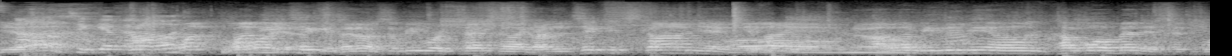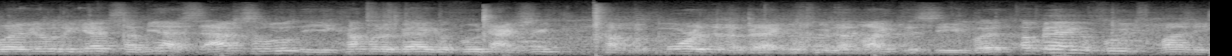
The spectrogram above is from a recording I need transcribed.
Yeah. uh, to give Pl- out. pl- Plenty of tickets. I know some people were texting like, are the tickets gone yet? If I, Oh, no. I'm going to be leaving in a couple of minutes. And will I be able to get some? Yes, absolutely. You come with a bag of food. Actually, come with more than a bag of food. I'd like to see, but a bag of food's plenty.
